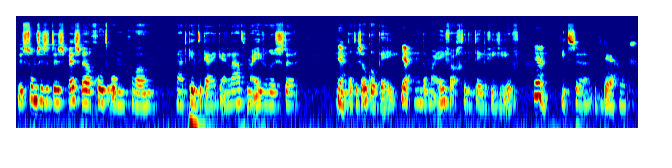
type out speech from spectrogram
Dus soms is het dus best wel goed om gewoon naar het kind te kijken en laat het maar even rusten. En ja. dat is ook oké. Ja. En dan maar even achter die televisie of ja. Iets, uh, iets dergelijks.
